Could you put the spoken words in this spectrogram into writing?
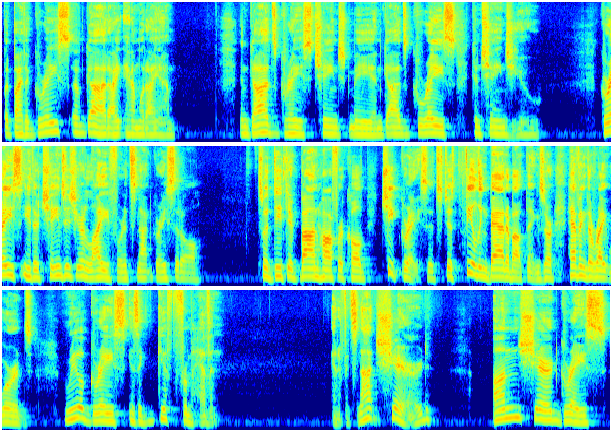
But by the grace of God, I am what I am. And God's grace changed me, and God's grace can change you. Grace either changes your life or it's not grace at all. It's what Dietrich Bonhoeffer called cheap grace. It's just feeling bad about things or having the right words. Real grace is a gift from heaven. And if it's not shared, unshared grace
